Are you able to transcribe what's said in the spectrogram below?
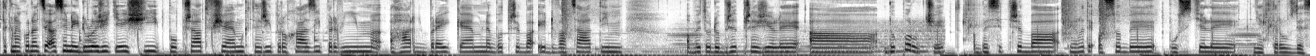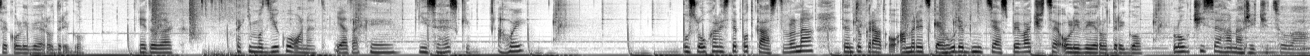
Tak nakonec je asi nejdůležitější popřát všem, kteří prochází prvním heartbreakem nebo třeba i dvacátým, aby to dobře přežili a doporučit, aby si třeba tyhle ty osoby pustili některou z desek Olivia Rodrigo. Je to tak. Tak ti moc děkuji, Onet. Já taky. Měj se hezky. Ahoj. Poslouchali jste podcast Vlna, tentokrát o americké hudebnici a zpěvačce Olivii Rodrigo. Loučí se Hana Řičicová.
